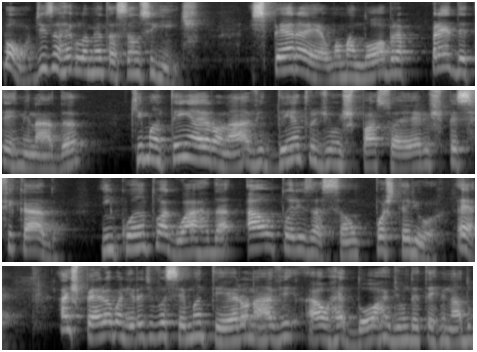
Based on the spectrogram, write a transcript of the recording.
Bom, diz a regulamentação o seguinte: espera é uma manobra pré-determinada que mantém a aeronave dentro de um espaço aéreo especificado enquanto aguarda autorização posterior. É, a espera é a maneira de você manter a aeronave ao redor de um determinado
